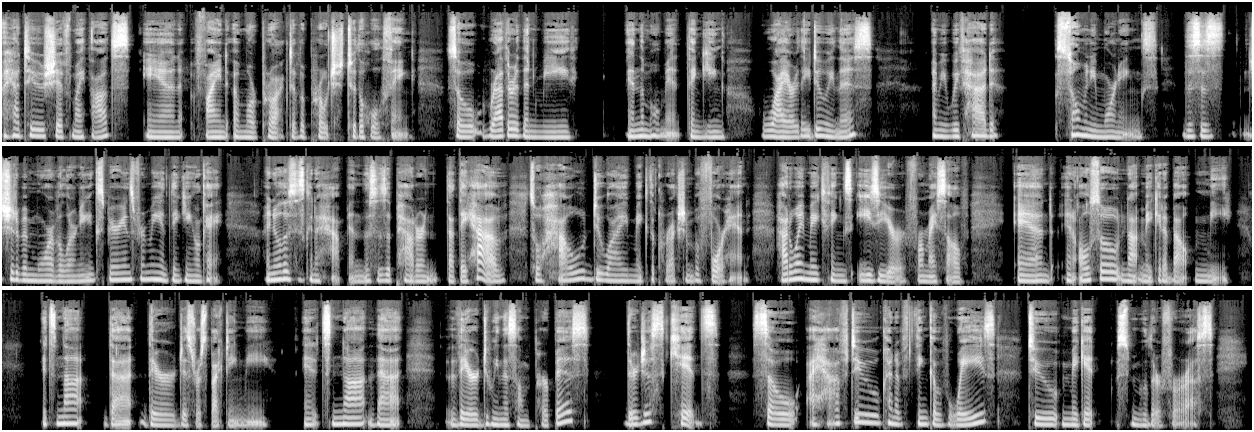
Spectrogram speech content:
I had to shift my thoughts and find a more proactive approach to the whole thing. So rather than me in the moment thinking, why are they doing this? I mean, we've had so many mornings. This is should have been more of a learning experience for me and thinking, okay, I know this is going to happen. This is a pattern that they have. So, how do I make the correction beforehand? How do I make things easier for myself and and also not make it about me? It's not that they're disrespecting me. It's not that they're doing this on purpose. They're just kids. So I have to kind of think of ways to make it smoother for us.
